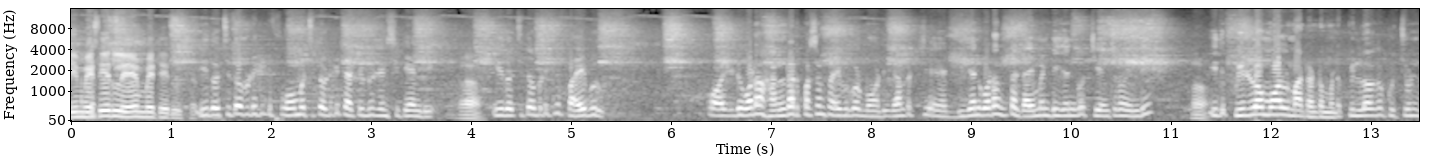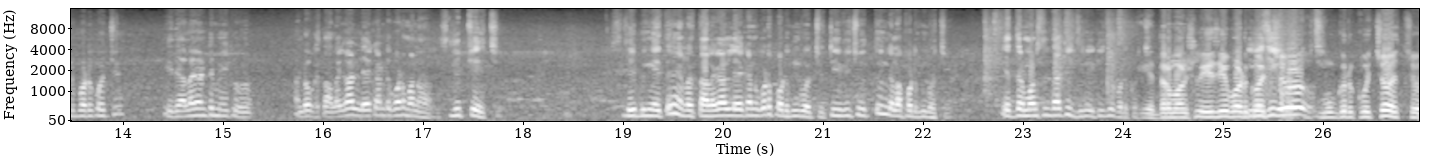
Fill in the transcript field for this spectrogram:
ఈ మెటీరియల్ ఏం మెటీరియల్ సార్? ఇది వచ్చేటప్పటికి ఫోమ్ వచ్చేటప్పటికి థర్టీ టూ డెన్సిటీ అండి. ఇది వచ్చేటప్పటికి ఫైబర్ క్వాలిటీ కూడా హండ్రెడ్ పర్సెంట్ ఫైబర్ కూడా బాగుంటుంది ఇదంతా డిజైన్ కూడా అంత డైమండ్ డిజైన్ కూడా చేయించడం అయింది ఇది పిల్లో మోడల్ మాట అంటామంట పిల్లోగా కూర్చుండి పడుకోవచ్చు. ఇది ఎలాగంటే మీకు అంటే ఒక తలగాడు లేకంటే కూడా మనం స్లీప్ చేయొచ్చు. స్లీపింగ్ అయితే ఇలా తలగాడు లేకుండా కూడా పడుకోవచ్చు. టీవీ చూస్తూ ఇంకా ఇలా పడుకోవచ్చు. ఇద్దరు మనుషుల దాకా ఈజీ ఈజీ పడుకోవచ్చు. ఇద్దరు మనుషులు ఈజీ పడుకోవచ్చు. ముగ్గురు కూర్చోవచ్చు.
